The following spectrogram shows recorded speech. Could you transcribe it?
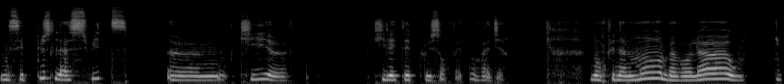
mais c'est plus la suite euh, qui, qui l'était plus, en fait, on va dire. Donc, finalement, ben voilà, tout,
